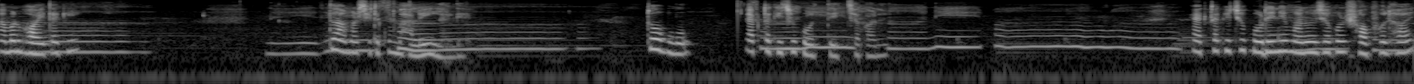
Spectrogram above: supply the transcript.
আমার ভয়টা কি? তো আমার সেটা খুব ভালোই লাগে। তবু একটা কিছু করতে ইচ্ছা করে। একটা কিছু করে নিয়ে মানুষ যখন সফল হয়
